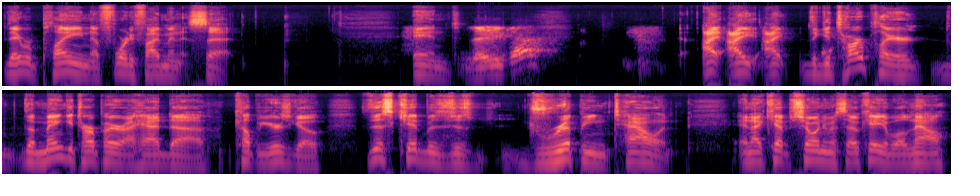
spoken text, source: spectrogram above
they were playing a forty five minute set. And There you go. I, I, I, the guitar player, the main guitar player I had uh, a couple years ago, this kid was just dripping talent, and I kept showing him. I said, "Okay, well now,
